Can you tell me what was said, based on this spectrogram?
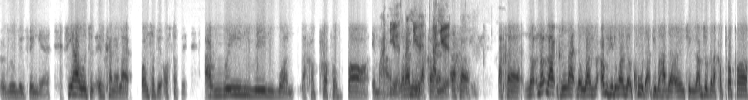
a real big thing. Yeah, see how it's, it's kind of like on topic, off topic. I really, really want like a proper bar in my I house. knew it, When I I mean knew it, like a, I knew it. like a, like a, not not like like the ones. Obviously, the ones that are cool that people have their own things. I'm talking like a proper,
